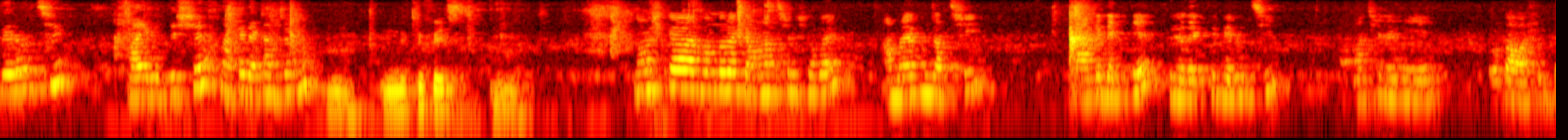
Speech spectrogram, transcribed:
বের হচ্ছি। মায়ের উদ্দেশ্যে মাকে দেখার জন্য। একটু ফেস নমস্কার বন্ধুরা কেমন আছেন সবাই? আমরা এখন যাচ্ছি মাকে দেখতে পুজো দেখতে বের হচ্ছি। আমার ছেলে মেয়ে ও বাবা শুদ্ধ।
